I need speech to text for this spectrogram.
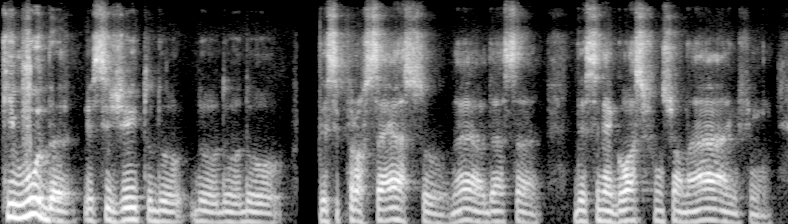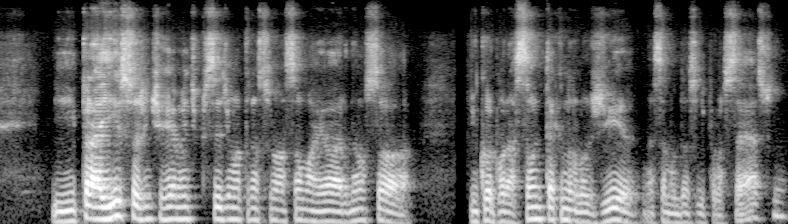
que muda esse jeito do, do, do, do desse processo, né? dessa, desse negócio funcionar, enfim. E para isso a gente realmente precisa de uma transformação maior, não só incorporação de tecnologia nessa mudança de processo,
